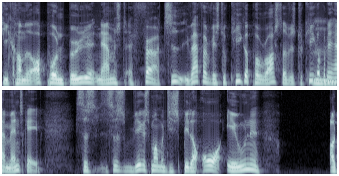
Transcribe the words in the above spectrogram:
de er kommet op på en bølge nærmest før tid. I hvert fald, hvis du kigger på roster, hvis du kigger mm. på det her mandskab, så, så virker det som om, at de spiller over evne, og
